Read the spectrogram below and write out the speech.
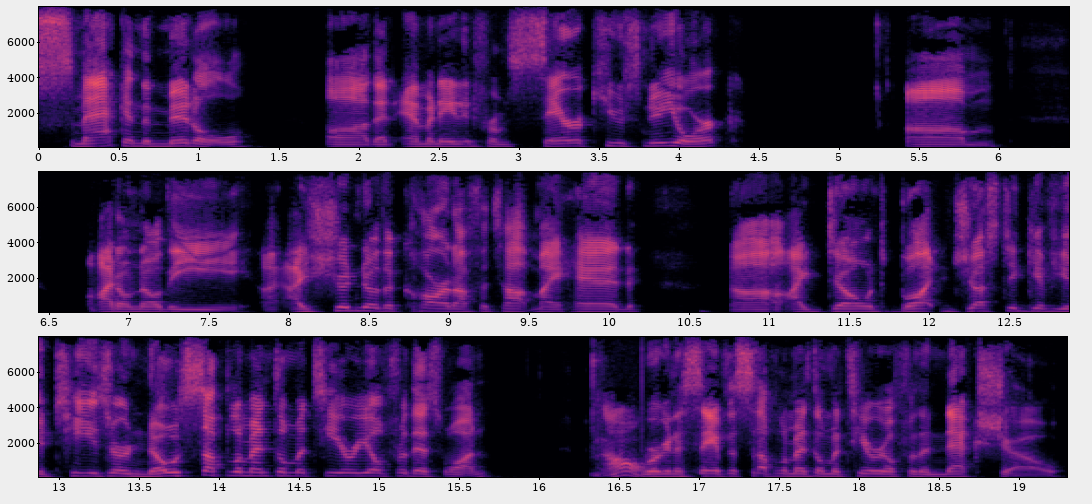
Smack in the Middle uh that emanated from Syracuse, New York. Um I don't know the I, I should know the card off the top of my head. Uh, I don't, but just to give you a teaser, no supplemental material for this one. Oh, We're gonna save the supplemental material for the next show.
